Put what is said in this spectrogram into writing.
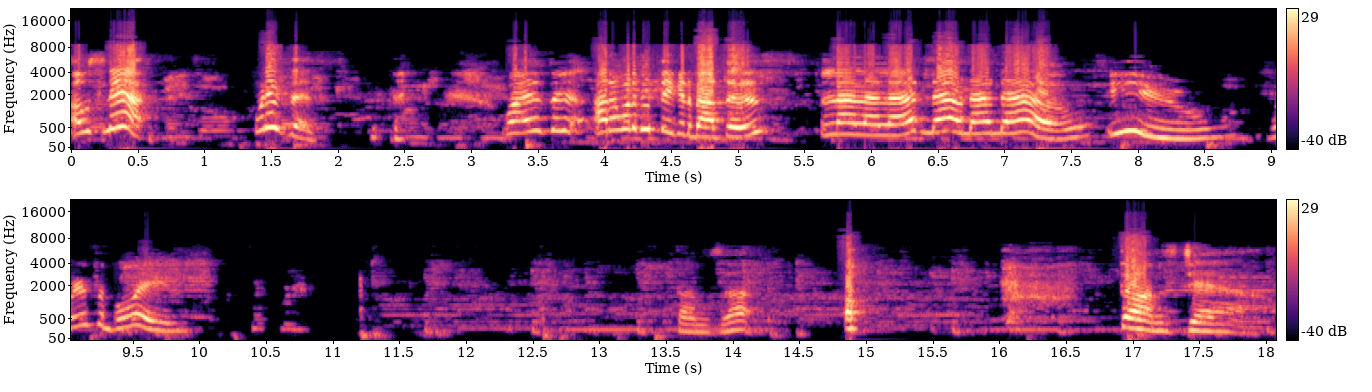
Oh snap! What is this? Why is there? I don't want to be thinking about this. La la la. No no no. Ew. Where's the boys? Thumbs up. Oh. Thumbs down.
